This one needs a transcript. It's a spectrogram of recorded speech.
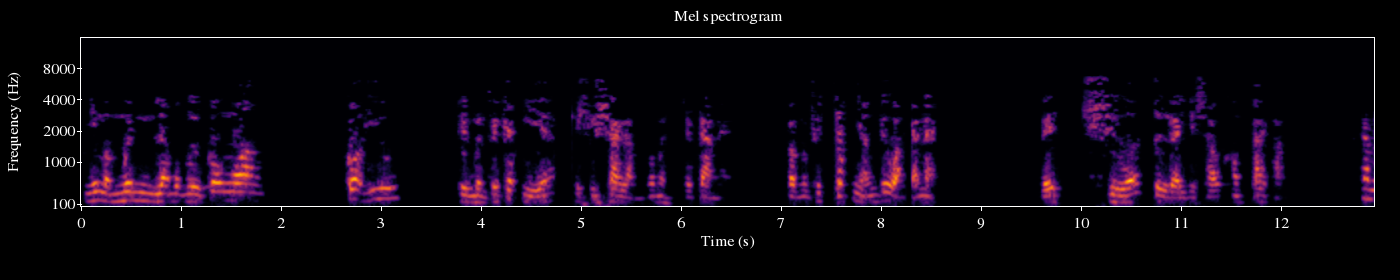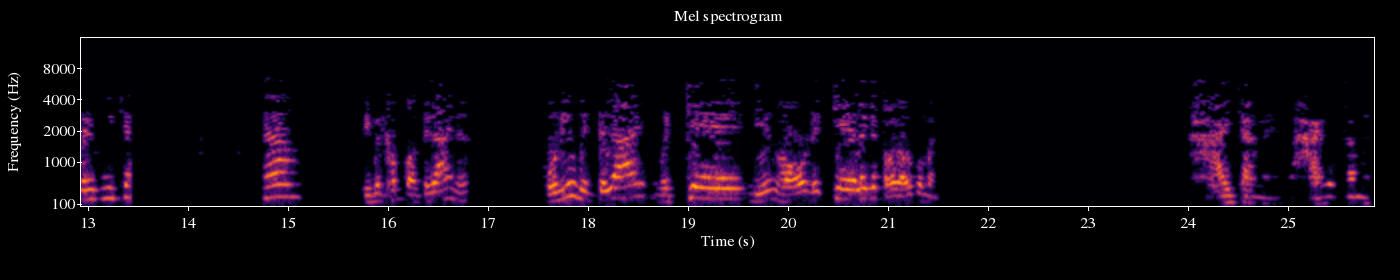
Nhưng mà mình là một người con ngoan, có hiếu, thì mình phải cách nghĩa cái sự sai lầm của mình cho cha mẹ và mình phải chấp nhận cái hoàn cảnh này để sửa từ đây về sau không tái phạm các bạn vui chứ không thì mình không còn tự ái nữa còn nếu mình tự ái mình che điện hộ để che lấy cái tội lỗi của mình hại cha mẹ, hại người ta mình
